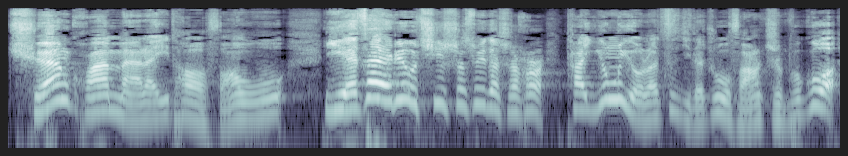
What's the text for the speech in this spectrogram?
全款买了一套房屋。也在六七十岁的时候，他拥有了自己的住房。只不过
